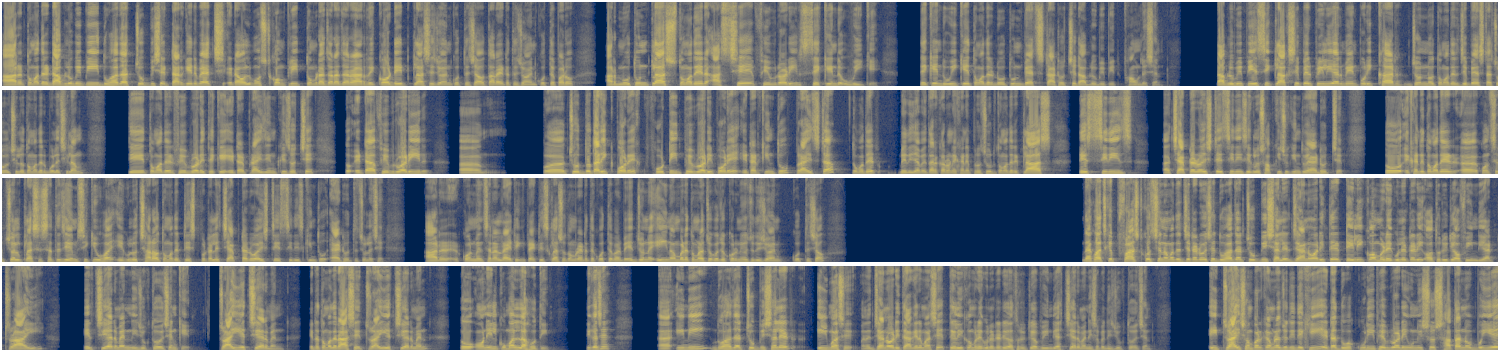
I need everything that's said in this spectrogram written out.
আর তোমাদের ডাব্লিউবিপি দু হাজার চব্বিশের টার্গেট ব্যাচ এটা অলমোস্ট কমপ্লিট তোমরা যারা যারা রেকর্ডেড ক্লাসে জয়েন করতে চাও, তারা এটাতে জয়েন করতে পারো। আর নতুন ক্লাস তোমাদের আসছে ফেব্রুয়ারির সেকেন্ড উইকে সেকেন্ড উইকে তোমাদের নতুন ব্যাচ স্টার্ট হচ্ছে ডাব্লিউবিপির ফাউন্ডেশন ডাব্লিউবিপিএসসি ক্লার্কশিপের প্রিলিয়ার মেন পরীক্ষার জন্য তোমাদের যে ব্যাচটা চলছিল, তোমাদের বলেছিলাম যে তোমাদের ফেব্রুয়ারি থেকে এটার প্রাইস ইনক্রিজ হচ্ছে। তো এটা ফেব্রুয়ারির চোদ্দ তারিখ পরে ফোরটিন ফেব্রুয়ারির পরে এটার কিন্তু প্রাইসটা তোমাদের বেড়ে যাবে। তার কারণ এখানে প্রচুর তোমাদের class test series chapter wise test series এগুলো সব কিছু কিন্তু অ্যাড হচ্ছে। তো এখানে তোমাদের কনসেপচুয়াল ক্লাসের সাথে যে এমসিকিউ হয়, এগুলো ছাড়াও তোমাদের টেস্ট পোর্টালে চ্যাপ্টার ওয়াইজ টেস্ট সিরিজ কিন্তু অ্যাড হতে চলেছে। আর কনভেনশনাল রাইটিং প্র্যাকটিস ক্লাসও তোমরা এটাতে করতে পারবে। এর জন্য এই নম্বরে তোমরা যোগাযোগ করে নিও, যদি জয়েন করতে চাও। দেখো, আজকে ফার্স্ট কোশ্চেন আমাদের যেটা রয়েছে দু হাজার চব্বিশ সালের জানুয়ারিতে Telecom Regulatory Authority of India TRAI এর চেয়ারম্যান নিযুক্ত হয়েছেন কে? ট্রাই এর চেয়ারম্যান এটা তোমাদের আসে ট্রাই এর চেয়ারম্যান তো অনিল কুমার লাহোতি, ঠিক আছে? ইনি দু হাজার চব্বিশ সালের এই মাসে মানে জানুয়ারিতে, আগের মাসে টেলিকম রেগুলেটরি অথরিটি অফ ইন্ডিয়ার চেয়ারম্যান হিসেবে নিযুক্ত হয়েছেন। এই ট্রাই সম্পর্কে আমরা যদি দেখি, এটা দু কুড়ি ফেব্রুয়ারি উনিশশো সাতানব্বইয়ে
